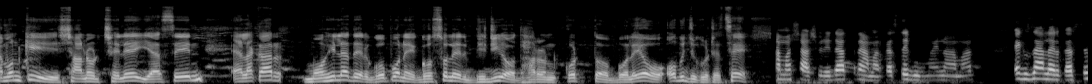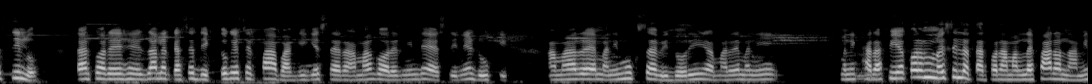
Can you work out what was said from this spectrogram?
এমনকি শানুর ছেলে ইয়াসিন এলাকার মহিলাদের গোপনে গোসলের ভিডিও ধারণ করত বলেও অভিযোগ উঠেছে। আমার শাশুড়ি রাত্রে আমার কাছে ঘুমায় না, আমার এক জালের কাছে ছিল। তারপরে জালের কাছে দেখতে গেছে, পা ভাগি গেছে আর আমার ঘরের মধ্যে এসিনে ঢুকি। আমার মানে মুখ চাবি দড়ি আমার মানে মানে খারাপ ইয়ে করানো হয়েছিল। তারপরে আমার লাই পারো না আমি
